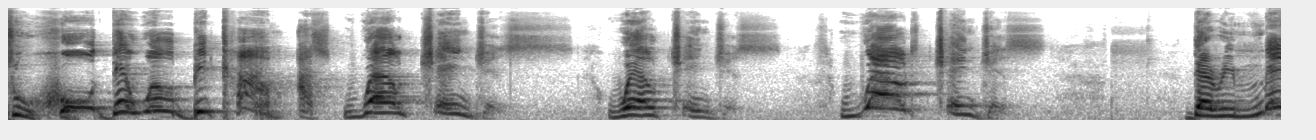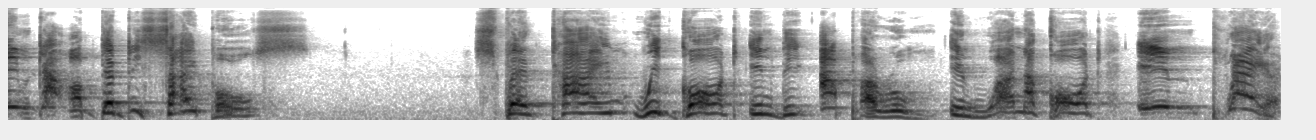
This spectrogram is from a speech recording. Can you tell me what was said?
to who they will become as world changes. World changes. World changes. The remainder of the disciples spent time with God in the upper room, in one accord, in prayer.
